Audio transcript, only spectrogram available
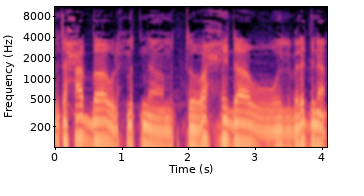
متحابة ولحمتنا متوحدة وبلدنا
